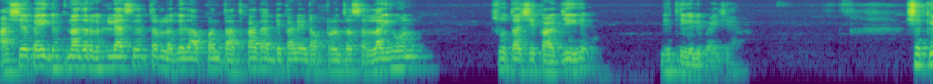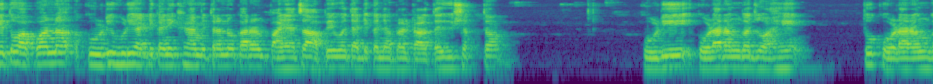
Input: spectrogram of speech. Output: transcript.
अशा काही घटना जर घडल्या असेल तर लगेच आपण तात्काळ त्या ठिकाणी डॉक्टरांचा सल्ला घेऊन स्वतःची काळजी घे घेतली गेली पाहिजे. शक्यतो आपण कुरडी हुडी या ठिकाणी खेळा मित्रांनो कारण पाण्याचा अपव्यय त्या ठिकाणी आपल्याला टाळता येऊ शकतं. कुरडी कोरडा रंग जो आहे तो कोरडा रंग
